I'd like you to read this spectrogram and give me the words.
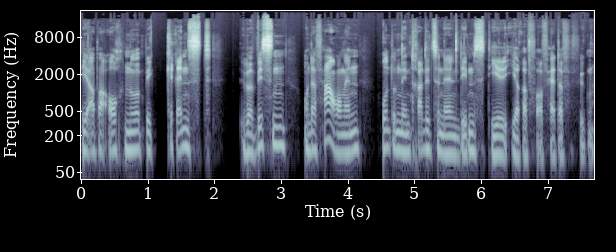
die aber auch nur begrenzt über Wissen und Erfahrungen rund um den traditionellen Lebensstil ihrer Vorväter verfügen.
